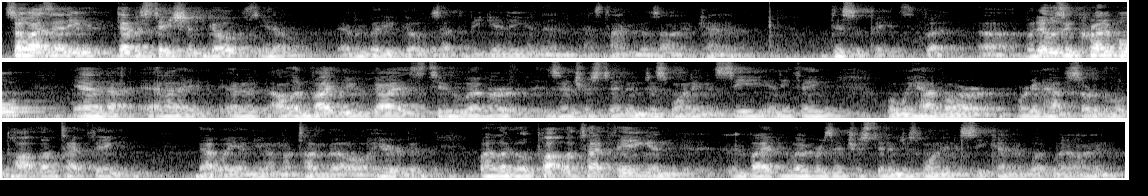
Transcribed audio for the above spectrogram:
So as any devastation goes, you know, everybody goes at the beginning, and then as time goes on, it kind of dissipates. But uh, but it was incredible, and uh, and I and I'll invite you guys to whoever is interested in just wanting to see anything when we have our we're gonna have sort of a little potluck type thing. That way, and you I'm not talking about all here, but we'll have like a little potluck type thing and invite whoever's interested in just wanting to see kind of what went on and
